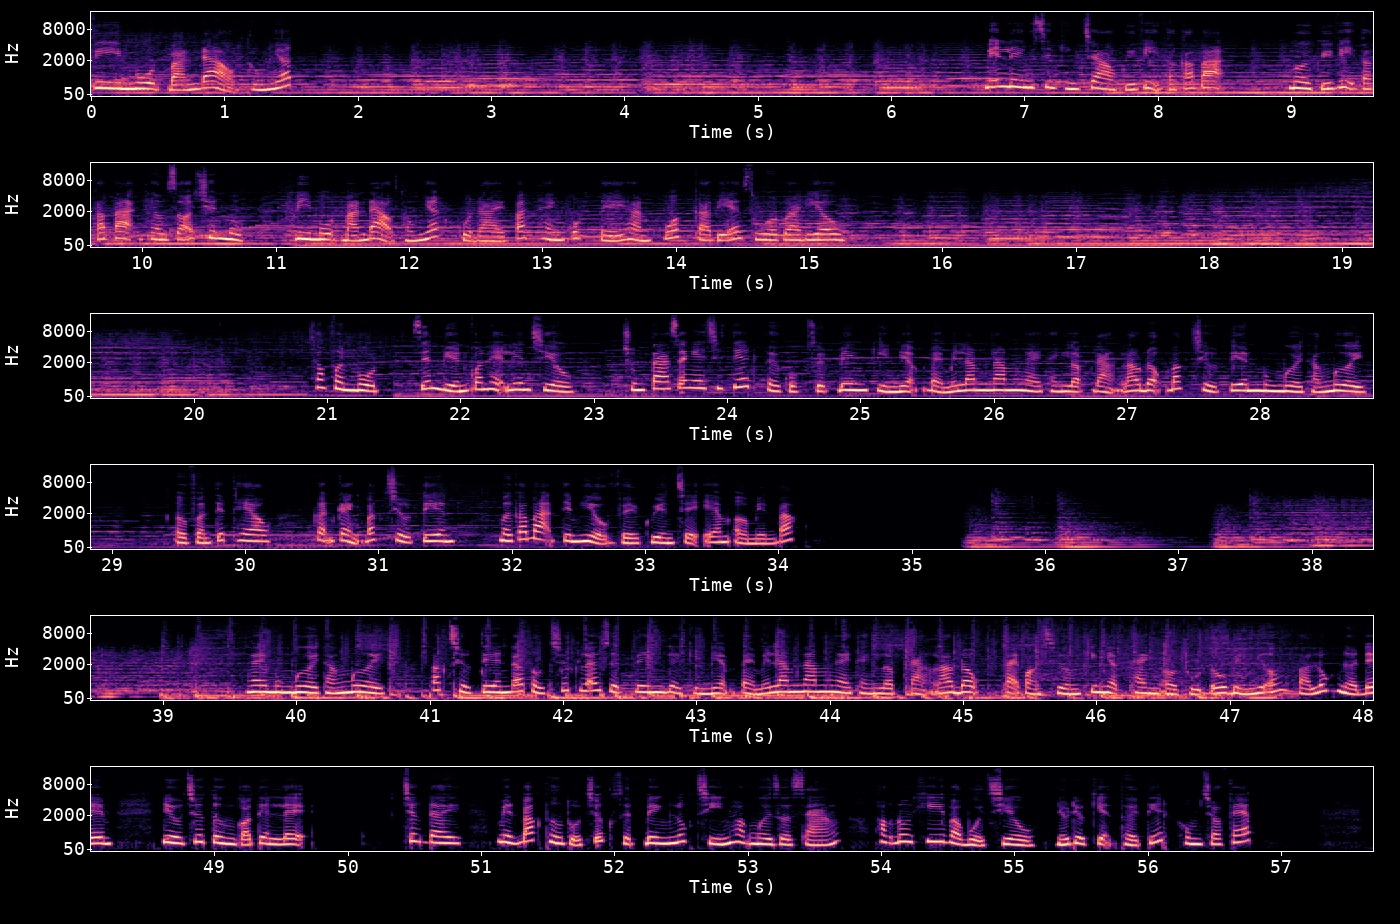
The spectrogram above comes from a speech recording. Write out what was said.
vì một bán đảo thống nhất. Mỹ Linh xin kính chào quý vị và các bạn. Mời quý vị và các bạn theo dõi chuyên mục Vì một bán đảo thống nhất của Đài Phát thanh Quốc tế Hàn Quốc KBS World Radio. Trong phần 1, diễn biến quan hệ liên triều, chúng ta sẽ nghe chi tiết về cuộc duyệt binh kỷ niệm 75 năm ngày thành lập Đảng Lao động Bắc Triều Tiên mùng 10 tháng 10. Ở phần tiếp theo, cận cảnh Bắc Triều Tiên, mời các bạn tìm hiểu về quyền trẻ em ở miền Bắc. Ngày 10 tháng 10, Bắc Triều Tiên đã tổ chức lễ duyệt binh để kỷ niệm 75 năm ngày thành lập Đảng Lao động tại quảng trường Kim Nhật Thành ở thủ đô Bình Nhưỡng vào lúc nửa đêm, điều chưa từng có tiền lệ. Trước đây, miền Bắc thường tổ chức duyệt binh lúc 9 hoặc 10 giờ sáng, hoặc đôi khi vào buổi chiều nếu điều kiện thời tiết không cho phép.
